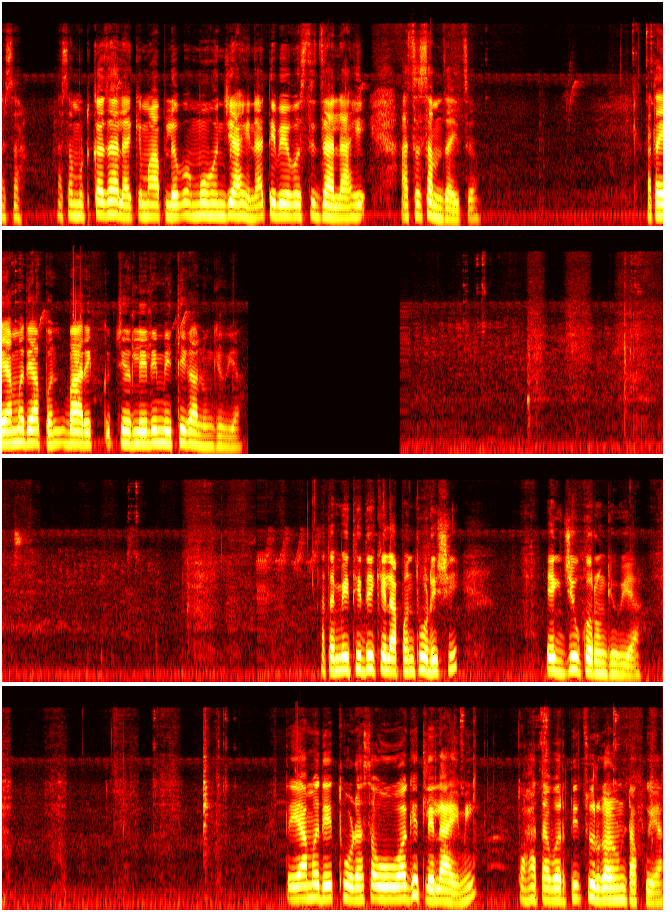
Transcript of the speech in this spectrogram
असा. असा मुटका झाला की मग आपलं मोहन जे आहे ना ते व्यवस्थित झालं आहे असं समजायचं. आता यामध्ये आपण बारीक चिरलेली मेथी घालून घेऊया. आता मेथी देखील आपण थोडीशी एकजीव करून घेऊया. तर यामध्ये थोडासा ओवा घेतलेला आहे मी. तो हातावरती चुरगाळून टाकूया.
